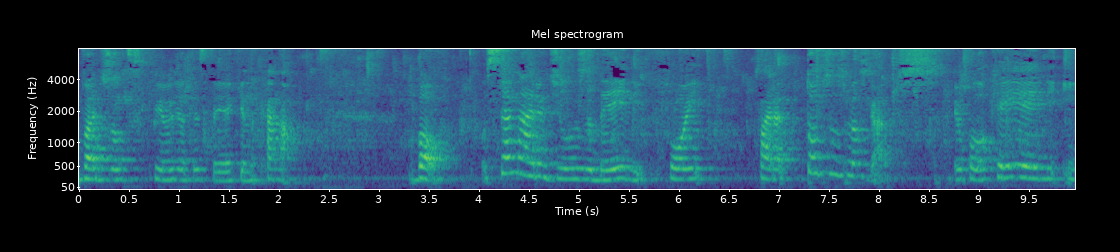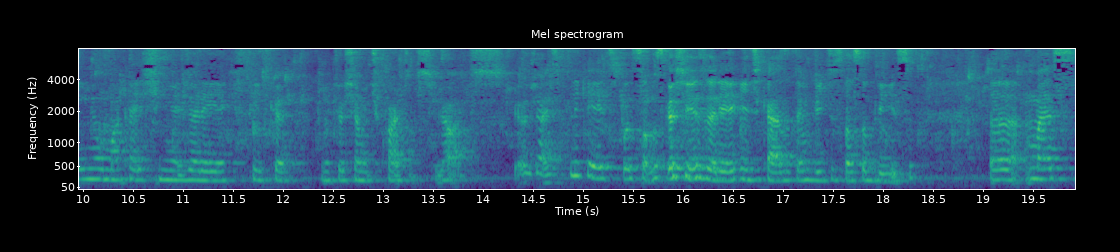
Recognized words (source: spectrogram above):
vários outros que eu já testei aqui no canal. Bom, o cenário de uso dele foi para todos os meus gatos. Eu coloquei ele em uma caixinha de areia que fica no que eu chamo de quarto dos filhotes eu já expliquei a disposição das caixinhas de areia aqui de casa, tem um vídeo só sobre isso. Uh, mas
